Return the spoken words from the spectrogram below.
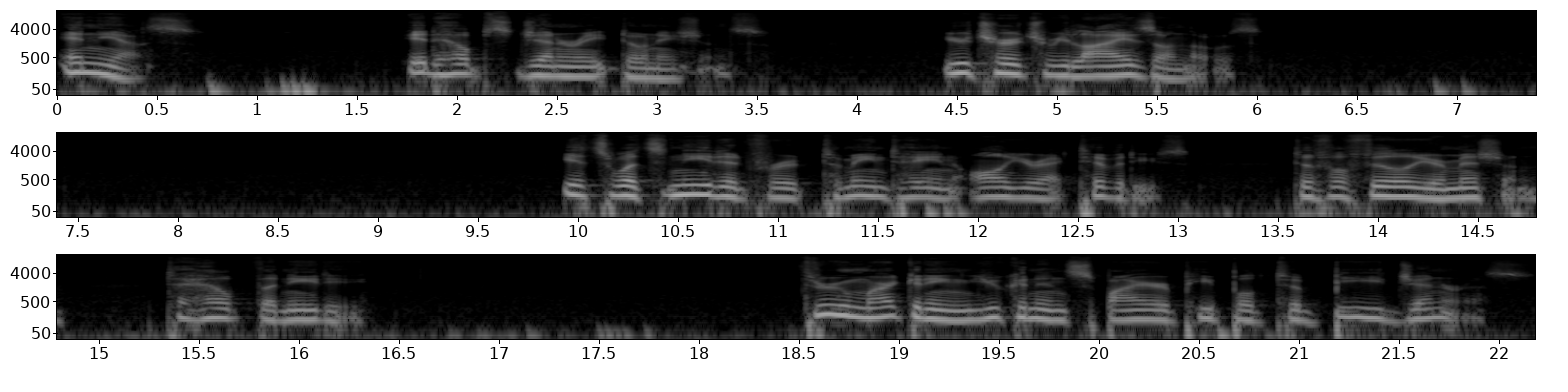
And yes, it helps generate donations. Your church relies on those. It's what's needed for to maintain all your activities, to fulfill your mission, to help the needy. Through marketing, you can inspire people to be generous.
